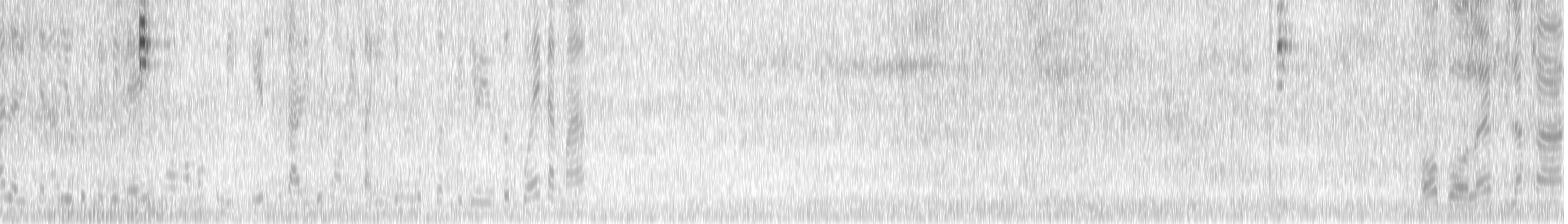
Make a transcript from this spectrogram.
Dari channel youtube Happy Day. Mau ngomong sedikit sekaligus mau minta izin untuk buat video youtube boleh kan mas? Oh boleh silahkan.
